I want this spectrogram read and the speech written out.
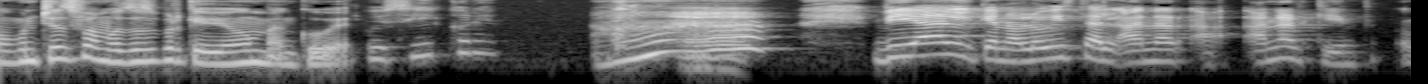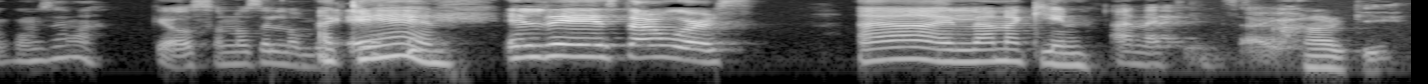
muchos famosos porque viven en Vancouver. Pues sí, Karen. Ah, Vi al que no lo viste, al Anar Anarchy, ¿o ¿cómo se llama? Qué oso, no sé el nombre. ¿A quién? el de Star Wars. Ah, el Anakin. Anakin, sorry. Anarchy.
